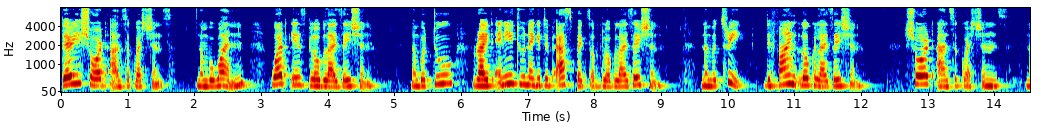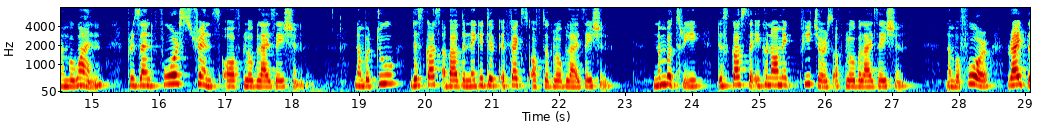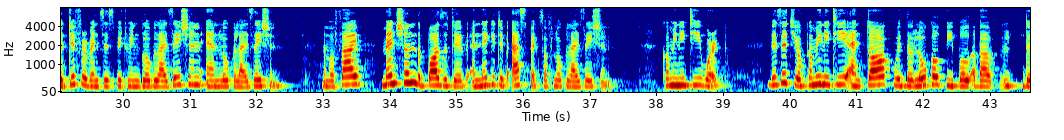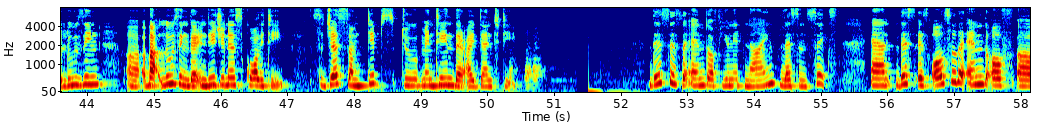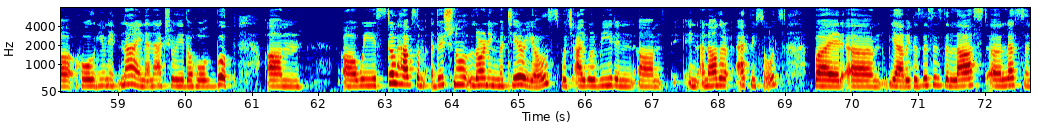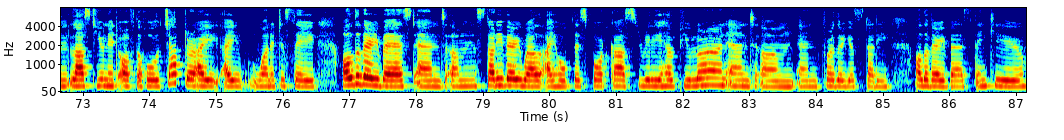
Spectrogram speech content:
Very short answer questions. Number 1. What is globalization? Number two, write any two negative aspects of globalization. Number three, define localization. Short answer questions. Number one, present four strengths of globalization. Number two, discuss about the negative effects of the globalization. Number three, discuss the economic features of globalization. Number four, write the differences between globalization and localization. Number five, mention the positive and negative aspects of localization. Community work. Visit your community and talk with the local people about the losing uh, about losing their indigenous quality. Suggest some tips to maintain their identity. This is the end of Unit 9, Lesson 6. And this is also the end of uh, whole Unit 9 and actually the whole book. Um, uh, we still have some additional learning materials which I will read in um, in another episodes but um, yeah because this is the last uh, lesson last unit of the whole chapter I, I wanted to say all the very best and um, study very well. I hope this podcast really help you learn and um, and further your study. All the very best. Thank you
